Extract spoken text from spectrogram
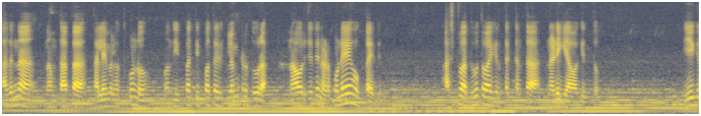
ಅದನ್ನ ನಮ್ಮ ತಾತ ತಲೆ ಮೇಲೆ ಹೊತ್ಕೊಂಡು ಒಂದು ಇಪ್ಪತ್ತು ಇಪ್ಪತ್ತೈದು ಕಿಲೋಮೀಟರ್ ದೂರ ನಾವು ಅವ್ರ ಜೊತೆ ನಡ್ಕೊಂಡೇ ಹೋಗ್ತಾ ಇದ್ವಿ. ಅಷ್ಟು ಅದ್ಭುತವಾಗಿರ್ತಕ್ಕಂಥ ನಡಿಗೆ ಯಾವಾಗಿತ್ತು? ಈಗ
